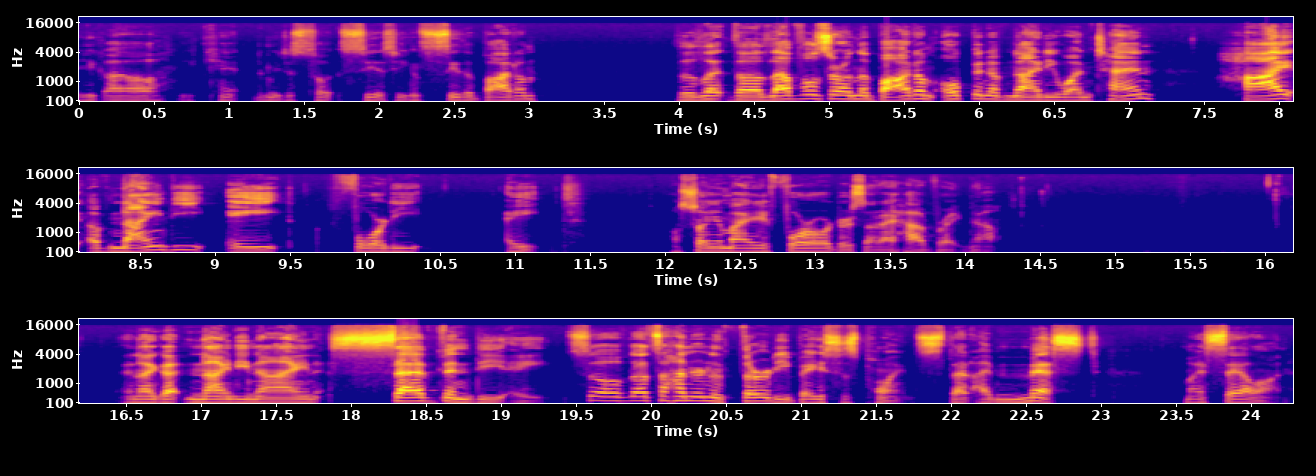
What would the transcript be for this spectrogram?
you, uh, you can't, let me just see it so you can see the bottom. The, le the levels are on the bottom, open of 91.10, high of 98.48. I'll show you my four orders that I have right now. And I got 99.78. So that's 130 basis points that I missed my sale on.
